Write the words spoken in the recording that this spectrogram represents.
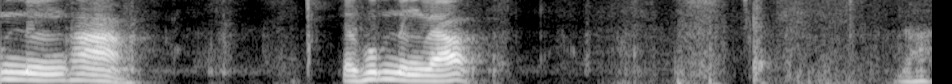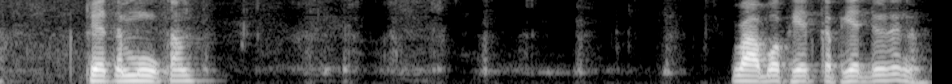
มหนึ่งค่ะ จะทุ่มหนึ่งแล้วนะเพียรจมูกกันว่าบ่เพ็ดกับเพ็ดด้วยนะ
